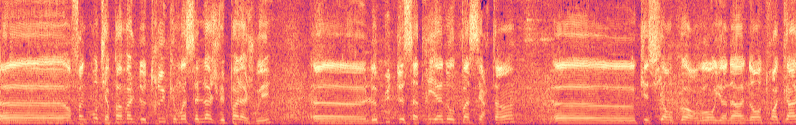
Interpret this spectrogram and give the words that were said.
Euh, en fin de compte, il y a pas mal de trucs. Moi, celle-là, je vais pas la jouer. Euh, le but de Satriano, pas certain. Euh, Qu'est-ce qu'il y a encore Bon, il y en a non 3-4.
